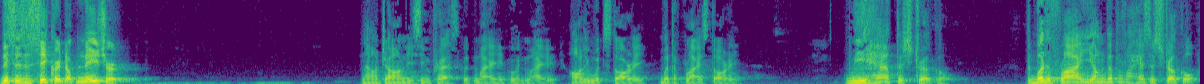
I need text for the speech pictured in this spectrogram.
This is a secret of nature. Now John is impressed with my, with my Hollywood story, butterfly story. We have to struggle. The butterfly, young butterfly has to struggle.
